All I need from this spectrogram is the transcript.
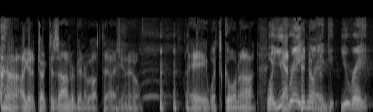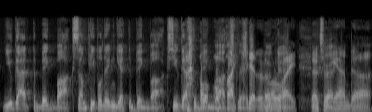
I got to talk to Zondervan about that, you know. hey, what's going on? Well, you and rate, Greg. You rate. You got the big box. Some people didn't get the big box. You got the big oh, box, I Greg. Get it. Okay. All right. That's right. And uh,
